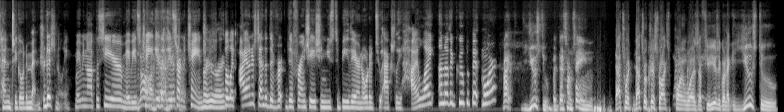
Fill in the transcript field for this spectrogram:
tend to go to men traditionally. Maybe not this year. Maybe it's No, I changed. get- It, it's starting that. to change. No, right. So, like, I understand that the ver- differentiation used to be there in order to actually highlight another group a bit more. Right, used to, but that's what I'm saying. That's what that's what Chris Rock's point was a few years ago. Like used to,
